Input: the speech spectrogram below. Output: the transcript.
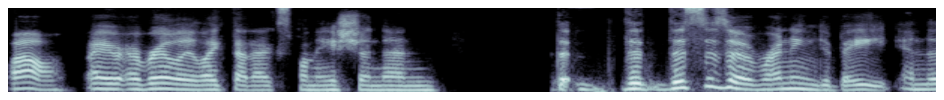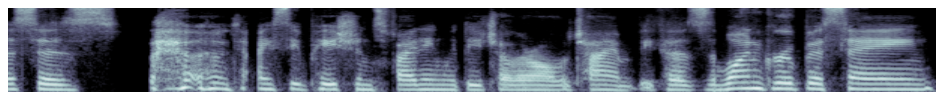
Wow, I, I really like that explanation. And the, the, this is a running debate, and this is I see patients fighting with each other all the time because one group is saying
